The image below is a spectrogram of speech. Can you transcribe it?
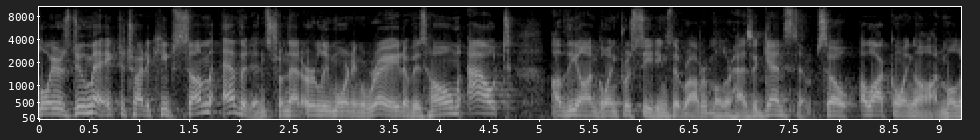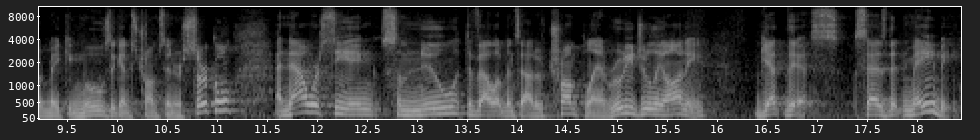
lawyers do make to try to keep some evidence from that early morning raid of his home out of the ongoing proceedings that Robert Mueller has against him. So, a lot going on. Mueller making moves against Trump's inner circle. And now we're seeing some new developments out of Trump land. Rudy Giuliani, get this, says that maybe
